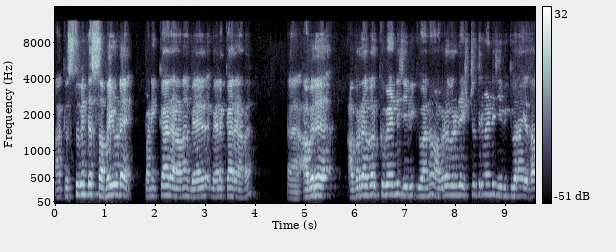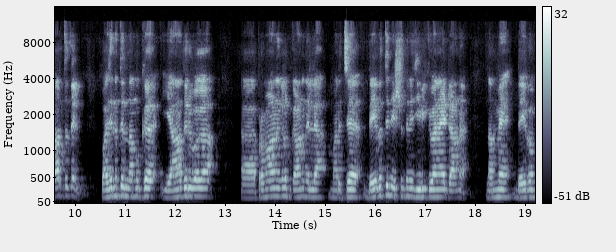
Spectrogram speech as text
ആ ക്രിസ്തുവിന്റെ സഭയുടെ പണിക്കാരാണ് വേലക്കാരാണ്. അവർ അവരവർക്ക് വേണ്ടി ജീവിക്കുവാനോ അവരവരുടെ ഇഷ്ടത്തിന് വേണ്ടി ജീവിക്കുവാനോ യഥാർത്ഥത്തിൽ വചനത്തിൽ നമുക്ക് യാതൊരു വക പ്രമാണങ്ങളും കാണുന്നില്ല. മറിച്ച് ദൈവത്തിന്റെ ഇഷ്ടത്തിന് ജീവിക്കുവാനായിട്ടാണ് നമ്മെ ദൈവം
